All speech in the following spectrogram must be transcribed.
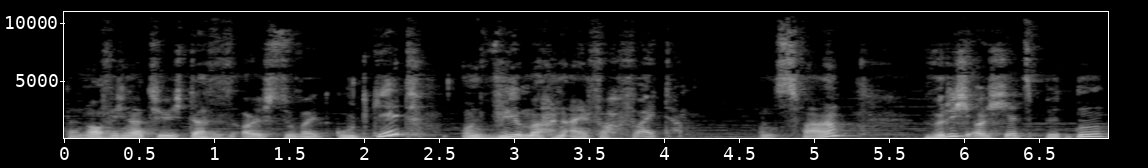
Dann hoffe ich natürlich, dass es euch soweit gut geht und wir machen einfach weiter. Und zwar würde ich euch jetzt bitten,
